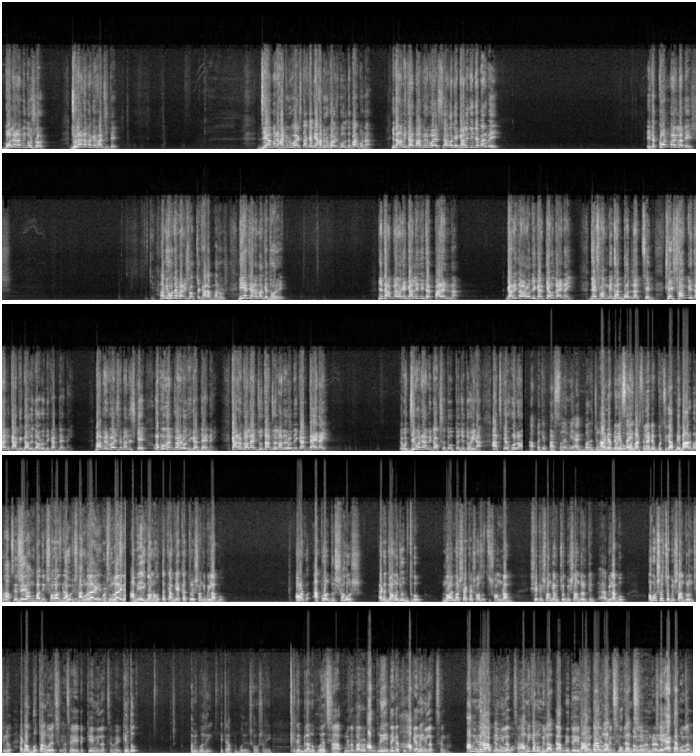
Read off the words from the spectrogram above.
বলেন আমি দোষর ঝুলান আমাকে ফাঁসিতে। যে আমার হাঁটুর বয়স তাকে আমি হাঁটুর বয়স বলতে পারব না। কিন্তু আমি তার বাপের বয়সে আমাকে গালি দিতে পারবে। এটা কোন বাংলাদেশ? আমি হতে পারি সবচেয়ে খারাপ মানুষ। নিয়ে যান আমাকে ধরে। কিন্তু আপনি আমাকে গালি দিতে পারেন না। গালি দেওয়ার অধিকার কেউ দেয় নাই। যে সংবিধান বদলাচ্ছেন সেই সংবিধান কাকে গালি দেওয়ার অধিকার দেয় নাই? বাপের বয়সে মানুষকে অপমান করার অধিকার দেয় নাই। কারও গলায় জুতা ঝোলানোর অধিকার দেয় নাই। এবং জীবনে আমি টকশোতে উত্তেজিত হই না। আজকে হলাম। আপনাকে পার্সোনালি আমি একবারের জন্য আমি আপনাকে চাই। পার্সোনাল অ্যাটাক করছি? আপনি বারবার হচ্ছে যে সাংবাদিক সমাজ জুলাই জুলাই আমি এই গণহত্যাকে আমি একাত্তরের সঙ্গে মিলাবো। আমার এত বড় দুঃসাহস একটা জনযুদ্ধ নয় মাসে একটা সশস্ত্র সংগ্রাম সেটির সঙ্গে আমি চব্বিশ আন্দোলনকে মিলাবো? অবশ্যই চব্বিশ আন্দোলন ছিল একটা অভ্যুত্থান হয়েছে। আচ্ছা এটা কে মিলাচ্ছে ভাই? কিন্তু আমি বলি এটা আপনি বলেন সমস্যা নেই। এটা মিলানো হয়েছে। আপনারা বারবার আপনি কেন মিলাচ্ছেন? আমি মিলাবো কেন? মিলাচ্ছেন। আমি কেন মিলাবো? আপনি তো এই পয়েন্টটা দিচ্ছেন। আমরা বললাম।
